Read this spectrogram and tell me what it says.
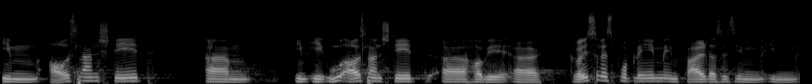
im Ausland steht, ähm, im EU-Ausland steht, habe ich ein größeres Problem im Fall, dass es im, im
